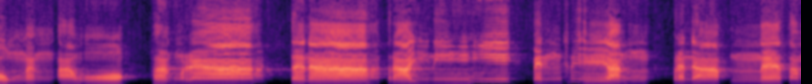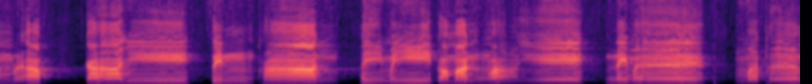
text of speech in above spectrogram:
มุงเอาพังรักแต่นาไตรนี้ เป็นเครื่องประดับสำรับ กายสินทาน ให้มีก็มันไว้ในมือเมื่อถึง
